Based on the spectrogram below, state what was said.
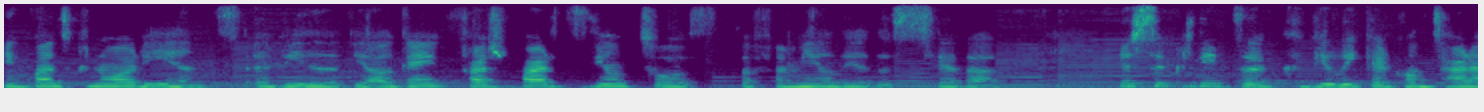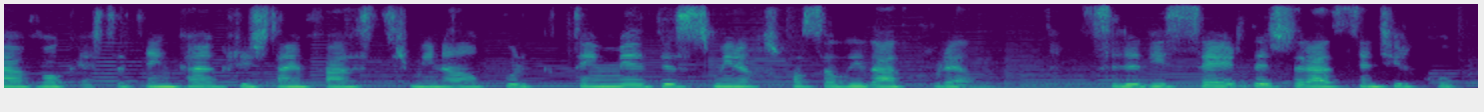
enquanto que no Oriente, a vida de alguém faz parte de um todo, da família, da sociedade. Este acredita que Billy quer contar à avó que esta tem cancro e está em fase terminal porque tem medo de assumir a responsabilidade por ela. Se lhe disser, deixará de sentir culpa.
